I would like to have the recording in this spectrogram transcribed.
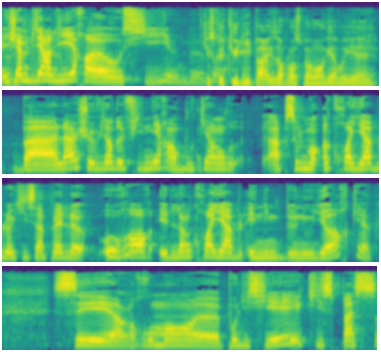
mais j'aime bien lire euh, aussi. Euh, Qu'est-ce que tu lis par exemple en ce moment, Gabriel? Bah là, je viens de finir un bouquin absolument incroyable qui s'appelle Aurore et l'incroyable énigme de New York. C'est un roman euh, policier qui se passe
